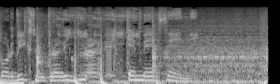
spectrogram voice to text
por Dixo y Prodigy MSN.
